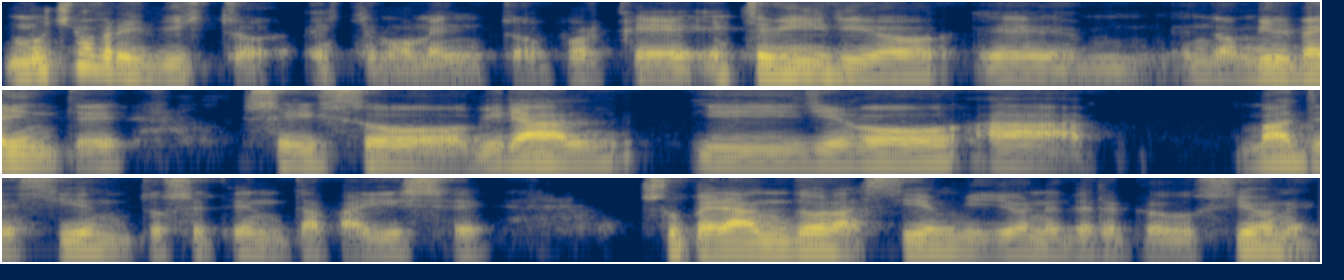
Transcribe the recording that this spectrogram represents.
Muchos habréis visto este momento, porque este vídeo eh, en 2020 se hizo viral y llegó a más de 170 países, superando las 100 millones de reproducciones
